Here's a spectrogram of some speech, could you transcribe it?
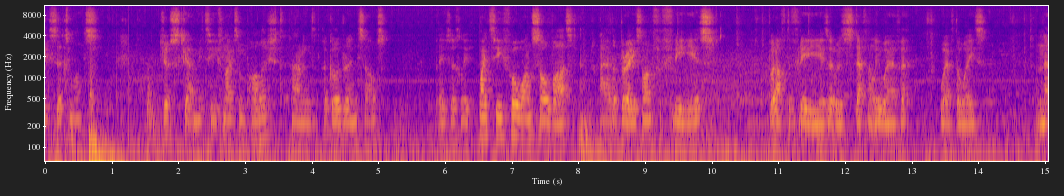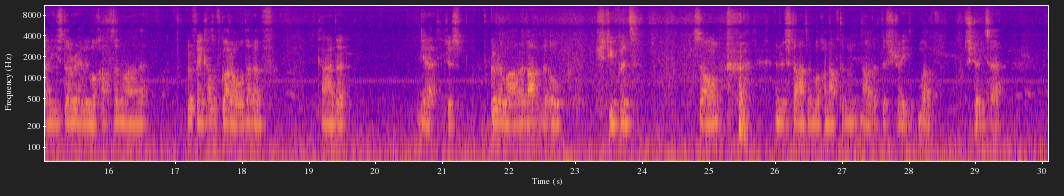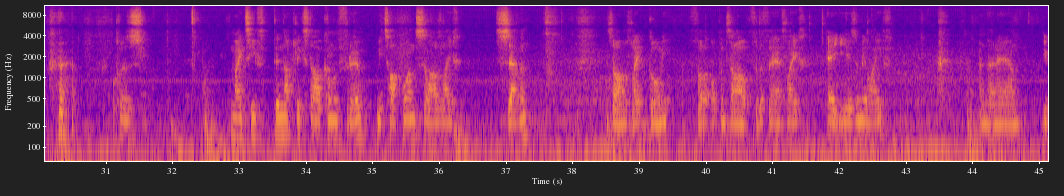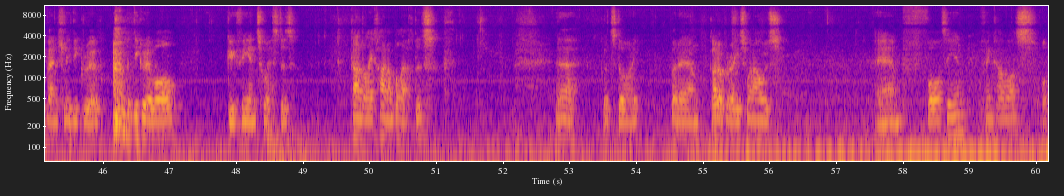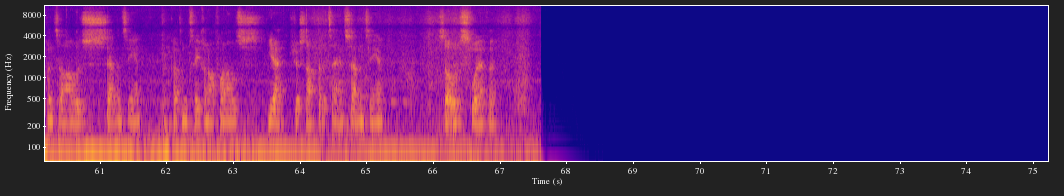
every six months. Just getting my teeth nice and polished and a good rinse out, basically. My teeth were once so bad, I had a brace on for three years, but after three years it was definitely worth it, worth the wait. I never used to really look after them either. But I think as I've got older I've kind of, yeah, just grew out of that little stupid zone and just started looking after them now that they're straight, well, straight hair. because my teeth didn't actually start coming through, my top ones, so I was like seven. So I was like gummy for up until for the first like eight years of my life. and then um, eventually they grew, but they grew all goofy and twisted. Kind of like Hannibal Lecter's. yeah, good story. But um, got a brace when I was um, 14, I think I was, up until I was 17. Got them taken off when I was, yeah, just after I turned 17. So it was worth it.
